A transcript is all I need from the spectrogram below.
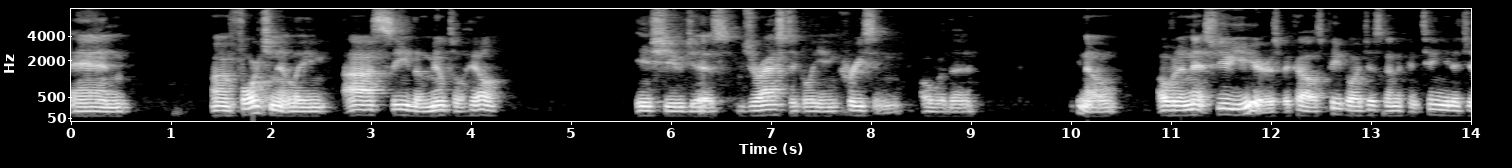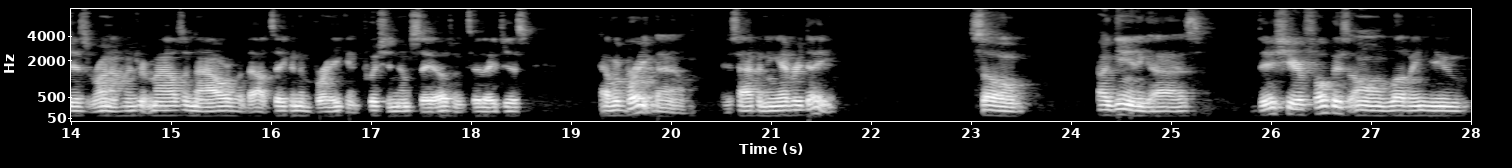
And unfortunately, I see the mental health issue just drastically increasing over the, you know, over the next few years because people are just going to continue to just run 100 miles an hour without taking a break and pushing themselves until they just have a breakdown. It's happening every day. So, again, guys, this year, focus on loving you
